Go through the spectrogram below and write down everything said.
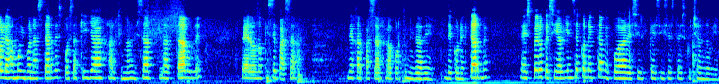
Hola, muy buenas tardes. Pues aquí ya al finalizar la tarde, pero no quise pasar, dejar pasar la oportunidad de, de conectarme. Espero que si alguien se conecta me pueda decir que sí se está escuchando bien.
